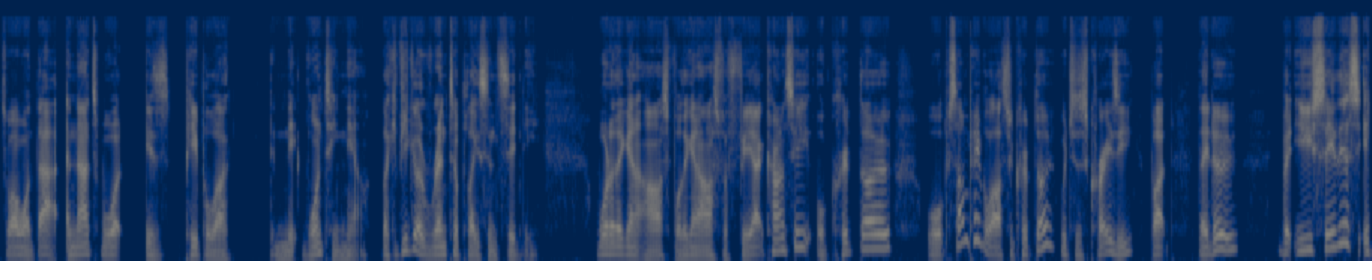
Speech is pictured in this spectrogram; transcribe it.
So I want that, and that's what is people are wanting now. Like if you go rent a place in Sydney, what are they going to ask for? They're going to ask for fiat currency or crypto, or some people ask for crypto, which is crazy, but they do. But you see this, it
